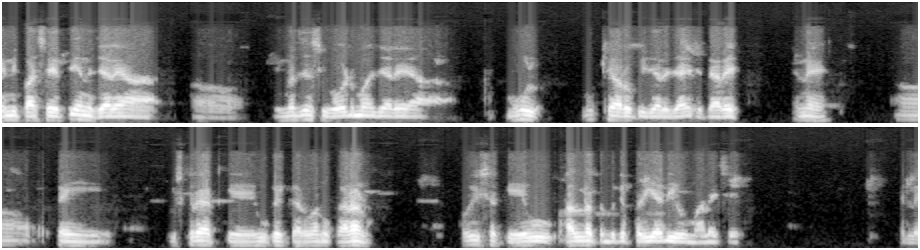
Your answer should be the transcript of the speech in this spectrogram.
એની પાસે હતી અને જ્યારે આ ઇમરજન્સી વોર્ડમાં જ્યારે આ મૂળ મુખ્ય આરોપી જ્યારે જાય છે, ત્યારે એને કઈ ઉશ્કેરાટ કે એવું કઈ કરવાનું કારણ હોઈ શકે એવું હાલના તબક્કે ફરિયાદી એવું માને છે. એટલે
